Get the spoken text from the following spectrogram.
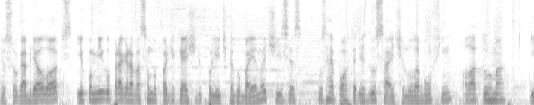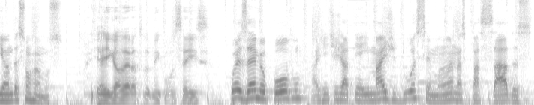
Eu sou Gabriel Lopes e comigo para a gravação do podcast de política do Bahia Notícias, os repórteres do site Lula Bonfim. Olá, turma. E Anderson Ramos. E aí, galera, tudo bem com vocês? Pois é, meu povo, a gente já tem aí mais de duas semanas passadas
